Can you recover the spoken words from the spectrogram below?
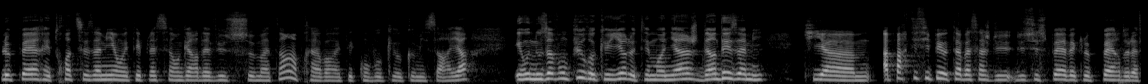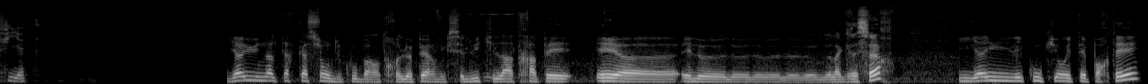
Le père et trois de ses amis ont été placés en garde à vue ce matin après avoir été convoqués au commissariat. Et nous avons pu recueillir le témoignage d'un des amis qui a, participé au tabassage du suspect avec le père de la fillette. Il y a eu une altercation du coup bah, entre le père, vu que c'est lui qui l'a attrapé, et, euh, l'agresseur. Il y a eu les coups qui ont été portés.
